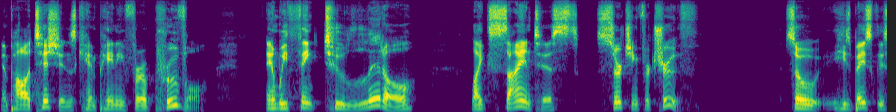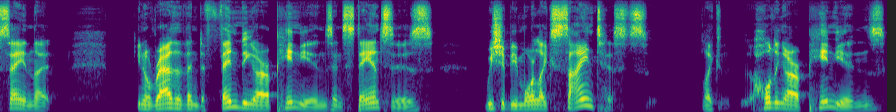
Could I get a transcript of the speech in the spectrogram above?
and politicians campaigning for approval. And we think too little like scientists searching for truth. So he's basically saying that, you know, rather than defending our opinions and stances, we should be more like scientists, like holding our opinions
